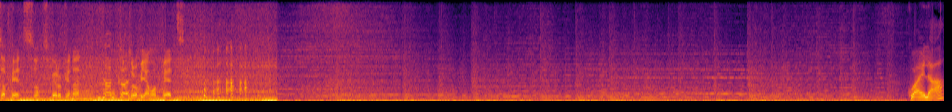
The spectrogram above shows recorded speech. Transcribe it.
Punta pezzo. Spero che non, non, non troviamo pezzi. Qua e là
